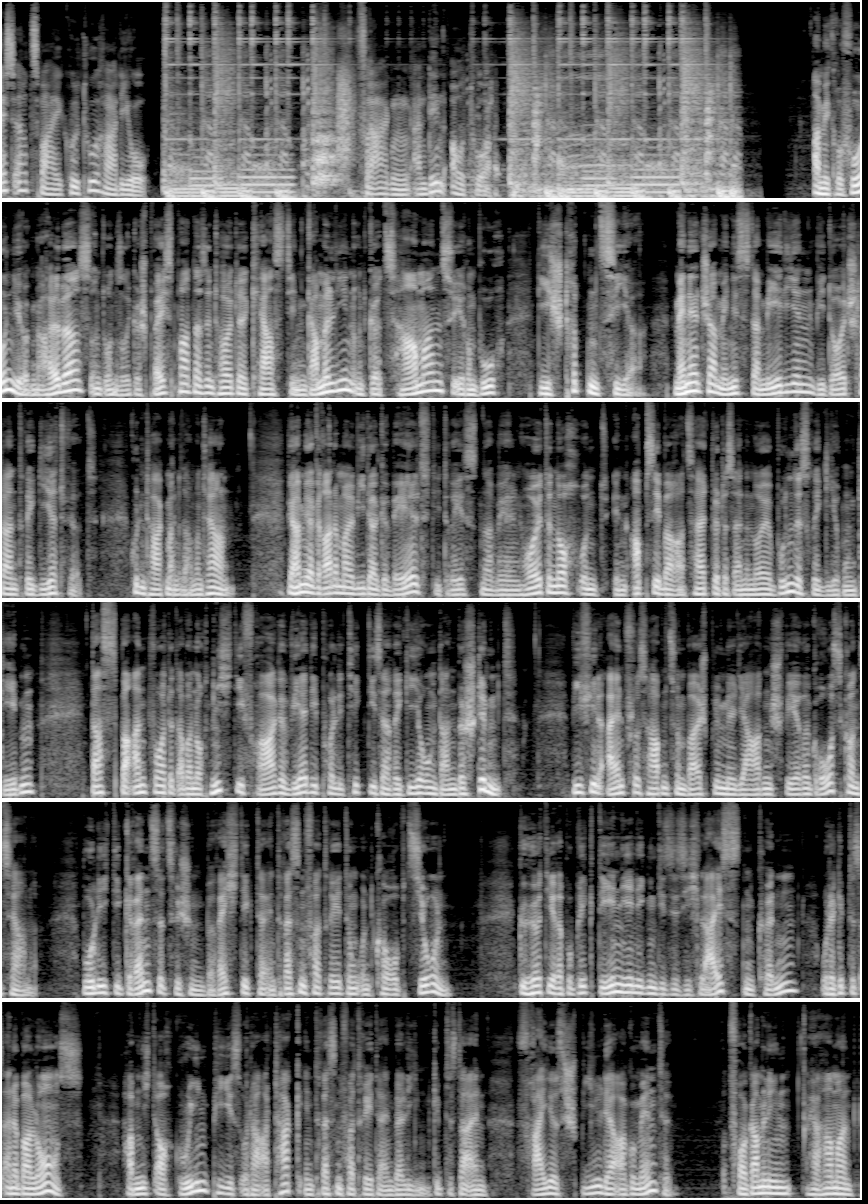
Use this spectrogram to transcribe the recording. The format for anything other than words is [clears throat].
SR2 Kulturradio. Fragen an den Autor. Am Mikrofon Jürgen Albers und unsere Gesprächspartner sind heute Kerstin Gammelin und Götz Hamann zu ihrem Buch Die Strippenzieher. Manager, Minister, Medien, wie Deutschland regiert wird. Guten Tag, meine Damen und Herren. Wir haben ja gerade mal wieder gewählt. Die Dresdner wählen heute noch und in absehbarer Zeit wird es eine neue Bundesregierung geben. Das beantwortet aber noch nicht die Frage, wer die Politik dieser Regierung dann bestimmt. Wie viel Einfluss haben zum Beispiel milliardenschwere Großkonzerne? Wo liegt die Grenze zwischen berechtigter Interessenvertretung und Korruption? Gehört die Republik denjenigen, die sie sich leisten können, oder gibt es eine Balance? Haben nicht auch Greenpeace oder Attac Interessenvertreter in Berlin? Gibt es da ein freies Spiel der Argumente? Frau Gammelin, Herr Hamann,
